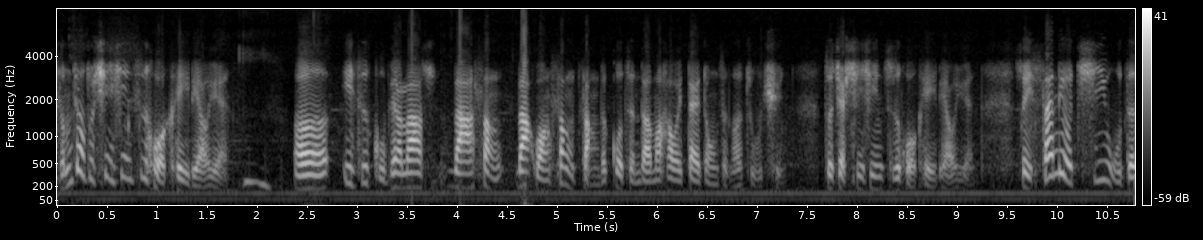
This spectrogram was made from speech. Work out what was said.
什么叫做星星之火可以燎原？嗯，呃，一只股票拉拉上拉往上涨的过程当中，它会带动整个族群，这叫星星之火可以燎原。所以三六七五的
